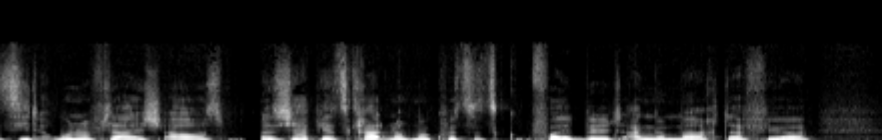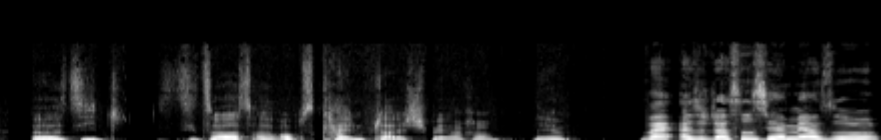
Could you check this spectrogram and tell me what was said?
sieht ohne Fleisch aus. Also ich habe jetzt gerade noch mal kurz das Vollbild angemacht dafür. Äh, sieht, sieht so aus, als ob es kein Fleisch wäre. Nee. Weil, also das ist ja mehr so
